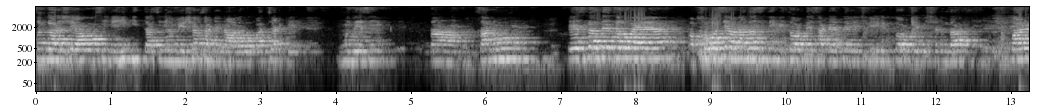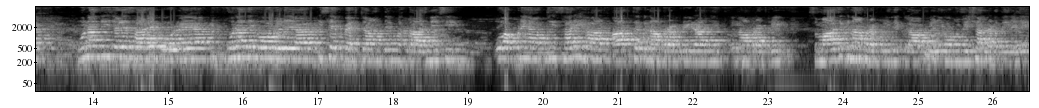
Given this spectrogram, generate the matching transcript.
ਸੰਘਰਸ਼ ਆ ਉਹ ਅਸੀਂ ਨਹੀਂ ਕੀਤਾ ਸੀ। ਹਮੇਸ਼ਾ ਸਾਡੇ ਨਾਲ ਉਹ ਵੱਧ ਚੜ ਕੇ ਹੁੰਦੇ ਸੀ। ਤਾਂ ਸਾਨੂੰ ਇਸ ਗੱਲ ਦੇ ਚਲੋ ਐ ਅਫਸੋਸ ਹੈ ਉਹਨਾਂ ਦਾ ਸਦੀਵੀ ਤੌਰ ਤੇ ਸਾਡੇ ਤੇ, ਸਰੀਰਕ ਤੌਰ ਤੇ ਵਿਛੜਨ ਦਾ। ਪਰ ਉਹਨਾਂ ਦੀ ਜਿਹੜੇ ਸਾਰੇ ਬੋਲ ਰਹੇ ਆ, ਉਹਨਾਂ ਦੇ ਉਹ ਜਿਹੜੇ ਆ, ਕਿਸੇ ਪਹਿਚਾਣ ਦੇ ਮੁਹਤਾਜ ਨਹੀਂ ਸੀ। ਉਹ ਆਪਣੇ ਆਪ ਦੀ ਸਾਰੀ ਹਾ- ਆਰਥਿਕ ਨਾ ਬਰਾਬਰੀ ਰਾਜਨੀਤਿਕ ਨਾ ਬਰਾਬਰੀ ਸਮਾਜਿਕ ਨਾ ਬਰਾਬਰੀ ਦੇ ਖਿਲਾਫ ਜਿਹੜੇ ਉਹ ਹਮੇਸ਼ਾ ਲੜਦੇ ਰਹੇ।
